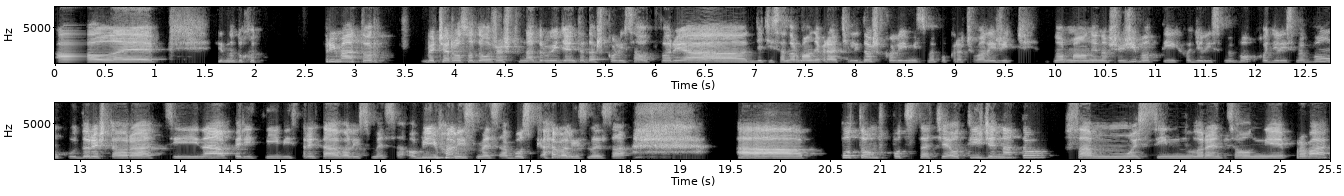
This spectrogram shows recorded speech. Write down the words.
ale jednoducho primátor večer rozhodol, že na druhý deň teda školy sa otvoria a deti sa normálne vrátili do školy, my sme pokračovali žiť normálne naše životy, chodili sme, vo, chodili sme vonku, do reštaurácií, na aperitívy, stretávali sme sa, objímali sme sa, boskávali sme sa. A potom v podstate o týždeň na to sa môj syn Lorenzo, on je prvák,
